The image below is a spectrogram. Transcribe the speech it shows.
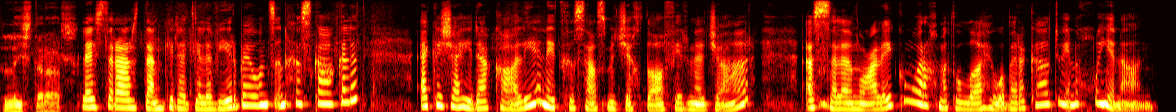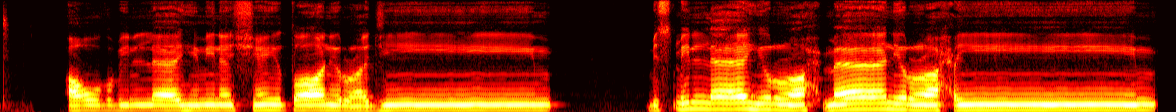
luisteraars. Luisteraars, dankie dat julle weer by ons ingeskakel het. Ek is Shahida Kali en het gesels met Sheikh Dafir Najjar. Alaykum wa rahmatullahi wa barakatuh en goeienaand. أعوذ بالله من الشيطان الرجيم. بسم الله الرحمن الرحيم.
